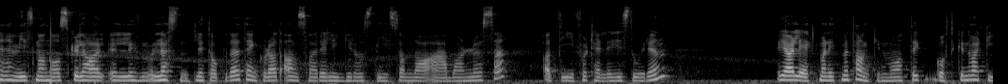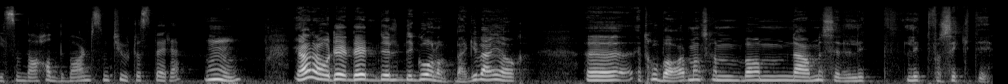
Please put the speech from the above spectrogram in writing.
hvis man nå skulle ha liksom, løsnet litt opp i det, tenker du at ansvaret ligger hos de som da er barnløse? At de forteller historien? Jeg har lekt meg litt med tanken om at det godt kunne vært de som da hadde barn, som turte å spørre. Mm. Ja da, og det, det, det, det, går nok begge veier. Eh, jeg tror bare at man skal bare nærme seg det litt, litt forsiktig.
